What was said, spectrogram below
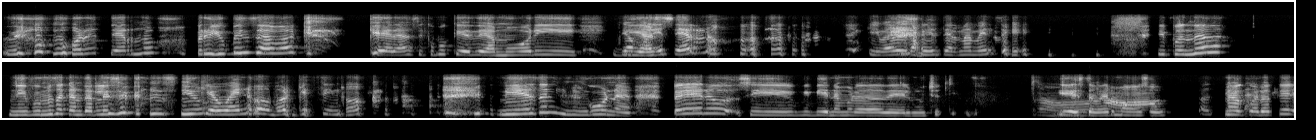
de Amor Eterno, pero yo pensaba que que era así como que de amor y... De amor eterno, que iba a durar eternamente. Y pues nada, ni fuimos a cantarle esa canción. Qué bueno, porque si no... ni esa ni ninguna, pero sí viví enamorada de él mucho tiempo. y estaba hermoso. Me acuerdo que,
